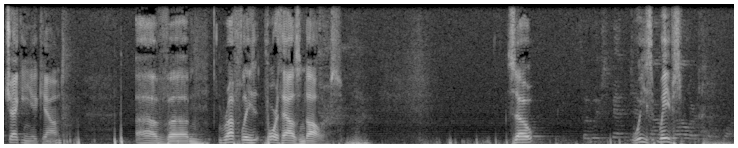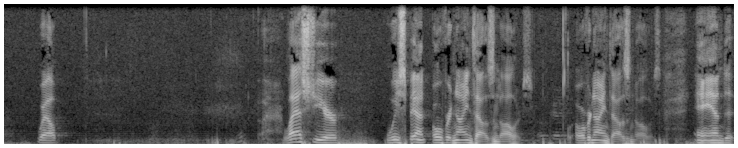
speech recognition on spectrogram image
checking account of um, roughly $4,000. So, we, we've, well, last year we spent over $9,000. Over $9,000. And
